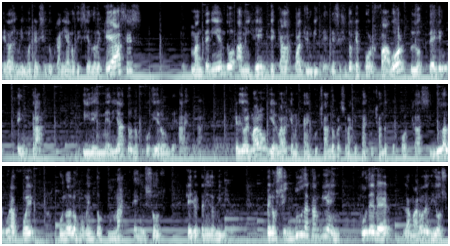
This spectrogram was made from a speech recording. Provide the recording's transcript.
era del mismo ejército ucraniano diciéndole, ¿qué haces manteniendo a mi gente que a la cual yo invité? Necesito que por favor los dejen entrar y de inmediato nos pudieron dejar entrar. Queridos hermanos y hermanas que me están escuchando, personas que están escuchando este podcast, sin duda alguna fue uno de los momentos más tensos que yo he tenido en mi vida. Pero sin duda también pude ver la mano de Dios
